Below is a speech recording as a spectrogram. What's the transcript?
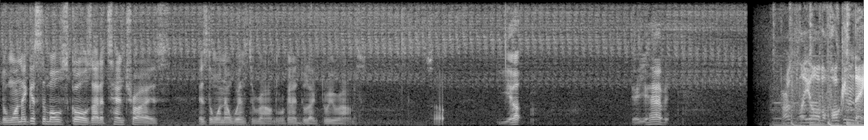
the one that gets the most goals out of ten tries, is the one that wins the round. We're gonna do like three rounds. So Yep. There you have it. First play of the fucking day.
